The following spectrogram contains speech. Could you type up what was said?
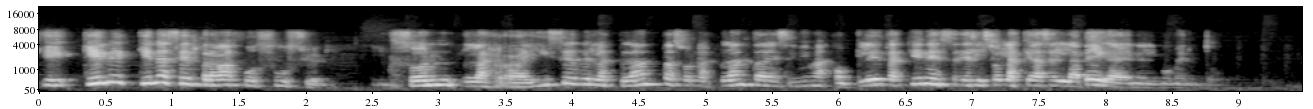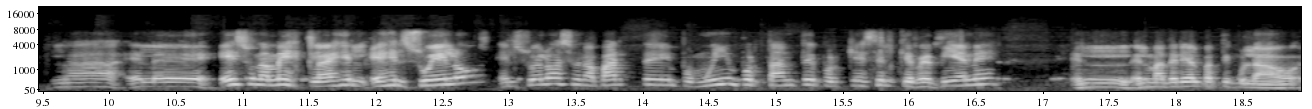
¿Quién, ¿Quién hace el trabajo sucio? ¿Son las raíces de las plantas? ¿Son las plantas en sí mismas completas? ¿Quiénes son las que hacen la pega en el momento? La, eh, es una mezcla, es el, es el suelo. El suelo hace una parte muy importante porque es el que retiene el, material particulado.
